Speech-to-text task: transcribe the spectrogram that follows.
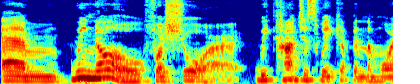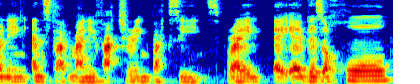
um, we know for sure we can't just wake up in the morning and start manufacturing vaccines, right? There's a whole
